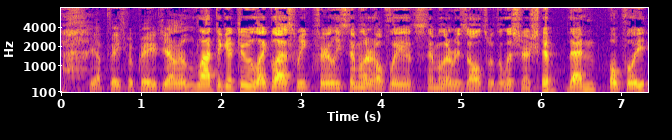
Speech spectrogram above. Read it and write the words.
Yep, Facebook page. Yeah, a lot to get to. Like last week, fairly similar. Hopefully, it's similar results with the listenership. Then, hopefully,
